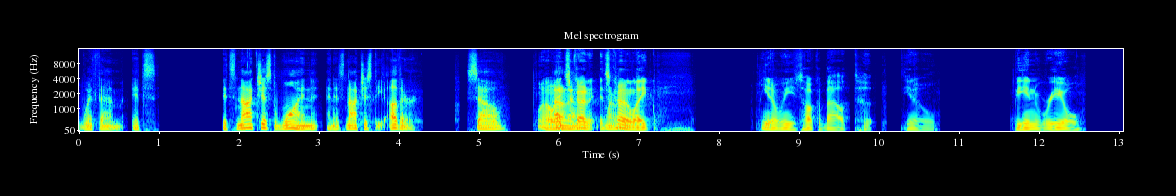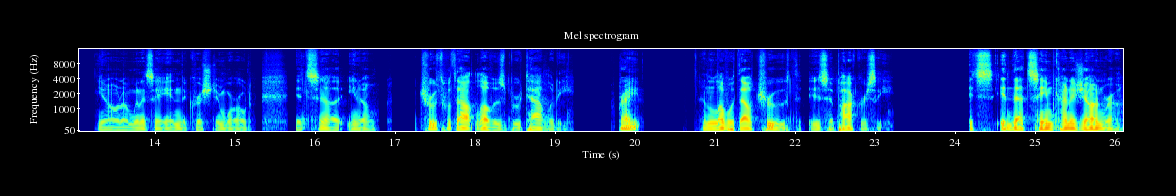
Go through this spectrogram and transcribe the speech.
with them it's it's not just one and it's not just the other. So Well, it's kind of it's kind of like you know when you talk about you know being real, you know, and I'm going to say in the Christian world, it's uh, you know, truth without love is brutality, right. And love without truth is hypocrisy. It's in that same kind of genre,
